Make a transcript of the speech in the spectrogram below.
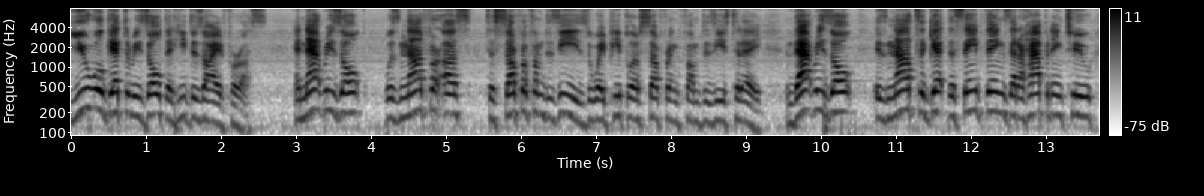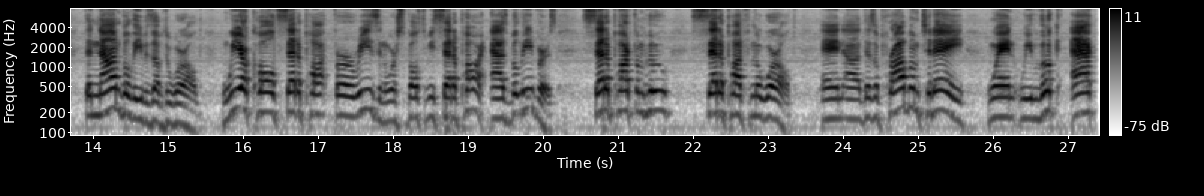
you will get the result that He desired for us. And that result was not for us to suffer from disease the way people are suffering from disease today. And that result is not to get the same things that are happening to the non believers of the world. We are called set apart for a reason. We're supposed to be set apart as believers. Set apart from who? set apart from the world. And uh, there's a problem today when we look, act,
